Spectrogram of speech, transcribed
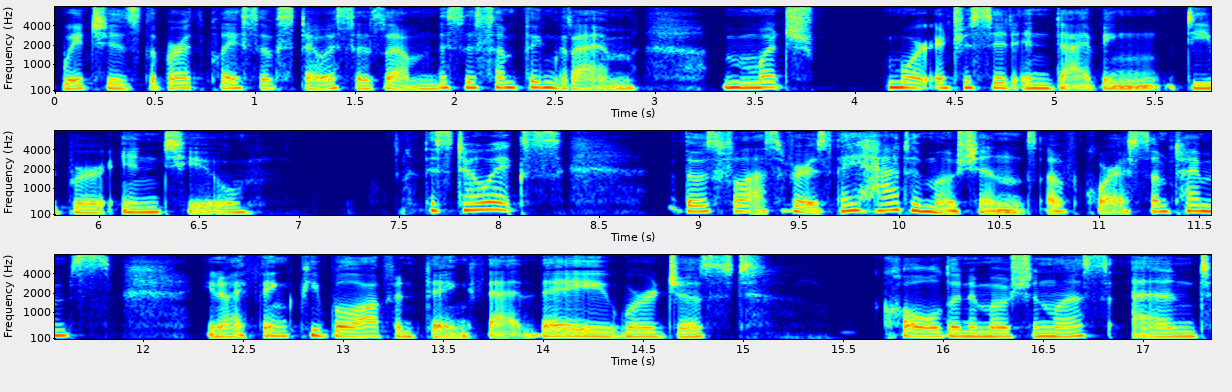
which is the birthplace of Stoicism. This is something that I'm much more interested in diving deeper into. The Stoics, those philosophers, they had emotions, of course. Sometimes, you know, I think people often think that they were just cold and emotionless and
